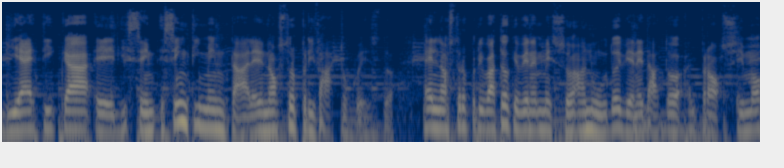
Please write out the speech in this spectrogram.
di etica e di sen- sentimentale, è il nostro privato questo. È il nostro privato che viene messo a nudo e viene dato al prossimo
